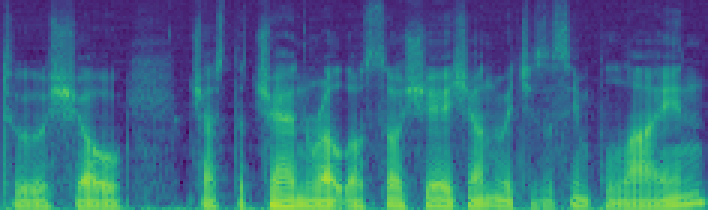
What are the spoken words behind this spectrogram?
to show just the general association which is a simple line.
